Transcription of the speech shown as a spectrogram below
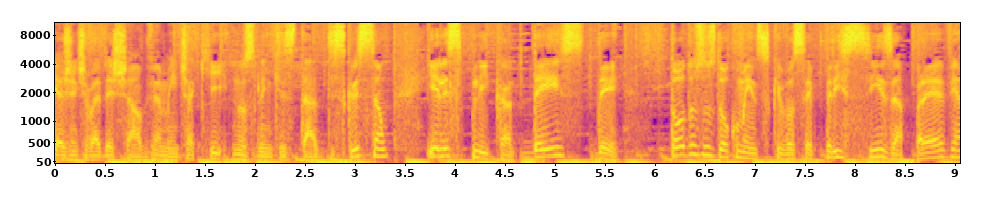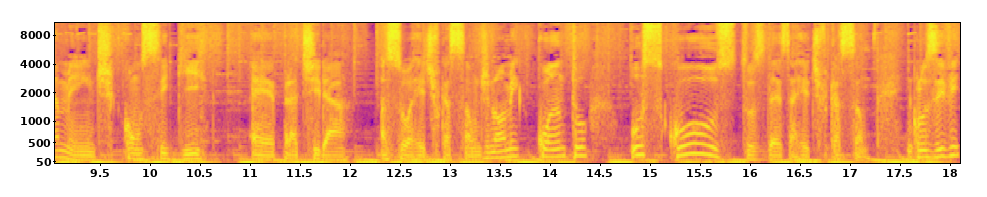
que a gente vai deixar, obviamente, aqui nos links da descrição. E ele explica desde todos os documentos que você precisa previamente conseguir é, para tirar a sua retificação de nome, quanto os custos dessa retificação. Inclusive,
